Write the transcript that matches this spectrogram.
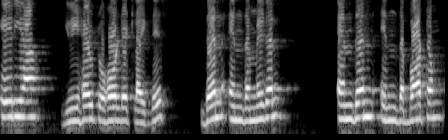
area, we have to hold it like this, then in the middle, and then in the bottom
